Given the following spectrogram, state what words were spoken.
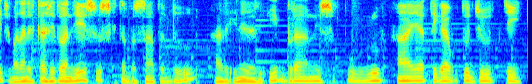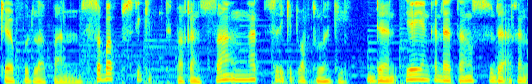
jemaat yang dikasih Tuhan Yesus. Kita bersatu dulu hari ini dari Ibrani 10 ayat 37 38. Sebab sedikit bahkan sangat sedikit waktu lagi dan ia yang akan datang sudah akan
